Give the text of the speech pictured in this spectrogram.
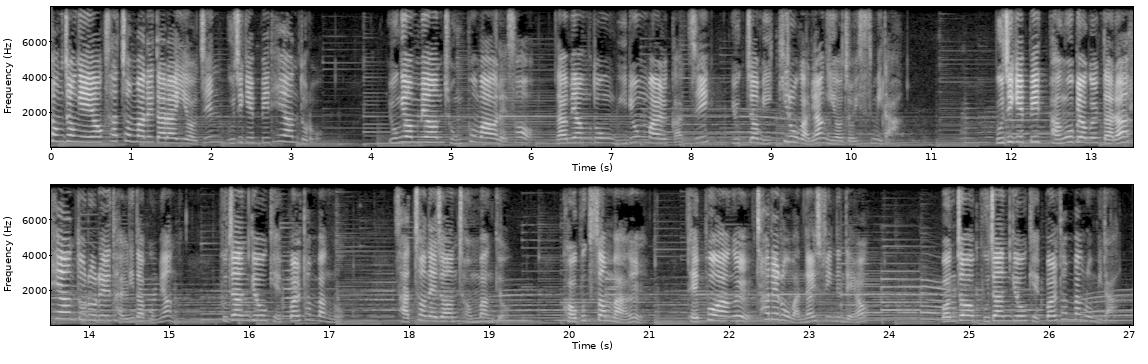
함정해역 사천만을 따라 이어진 무지갯빛 해안도로 용현면 종포마을에서 남양동 미룡마을까지 6.2km가량 이어져 있습니다. 무지갯빛 방호벽을 따라 해안도로를 달리다 보면 부잔교 갯벌 탐방로, 사천해전 전망교, 거북선 마을, 대포항을 차례로 만날 수 있는데요. 먼저 부잔교 갯벌 탐방로입니다.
